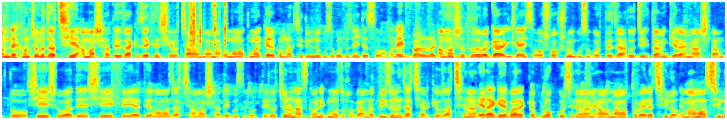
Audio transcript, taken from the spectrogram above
আমরা এখন চলে যাচ্ছি আমার সাথে যাকে যাকে সে হচ্ছে আমার মামা। তো মামা তোমার কীরকম লাগছে? তুমি যে গোসু করতে যাইতেছো? অনেক ভালো লাগে আমার সাথে গাইস ও সবসময় গোসু করতে যা তো যেহেতু আমি গ্রামে আসলাম তো সেই সুবাদে সে একটা ইয়াতে মামা যাচ্ছে আমার সাথে গোসু করতে। তো চলুন আজকে অনেক মজা হবে। আমরা দুইজনে যাচ্ছি আর কেউ যাচ্ছে না। এর আগের বার একটা ব্লগ করছিলাম আমি আমার মামার তো বাইরে ছিল। মামাও ছিল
